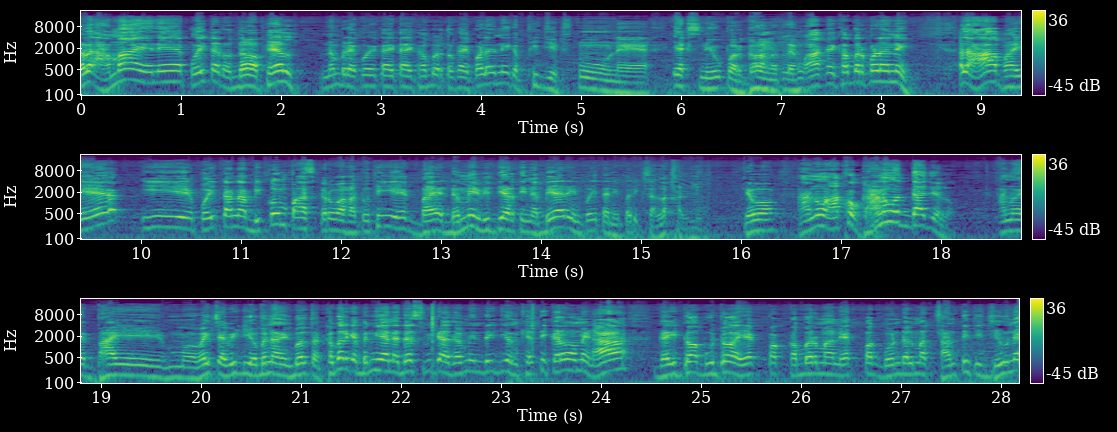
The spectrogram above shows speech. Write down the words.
હવે આમાં એને પોઈતા તો દ ફેલ, નંબરે કોઈ કઈ કઈ ખબર તો કઈ પડે નહીં કે ફિઝિક્સ હું ને એક્સની ઉપર ઘન એટલે હું આ કઈ ખબર પડે નહીં. એટલે આ ભાઈએ ઈ પોતાના બીકોમ પાસ કરવા હાટુથી એક ભાઈ ડમી વિદ્યાર્થીને બેરીને પોતાની પરીક્ષા લખાવી લીધી. કેવો? આનો આખો ઘાણો જ દાજેલો. આનો એક ભાઈ મ, વીડિયો બનાવીને બોલતો ખબર કે બનિયાને દસ વીઘા જમીન દઈ ને ખેતી કરવા માંડ? હા ગઈઢો બુઢો એક પગ કબરમાં ને એક પગ ગોંડલમાં શાંતિથી જીવને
